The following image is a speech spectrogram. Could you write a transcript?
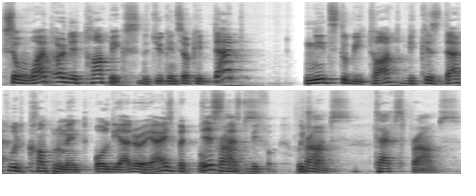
So, what are the topics that you can say, okay, that needs to be taught because that would complement all the other AIs, but this has to be fo- which one? prompts text prompts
